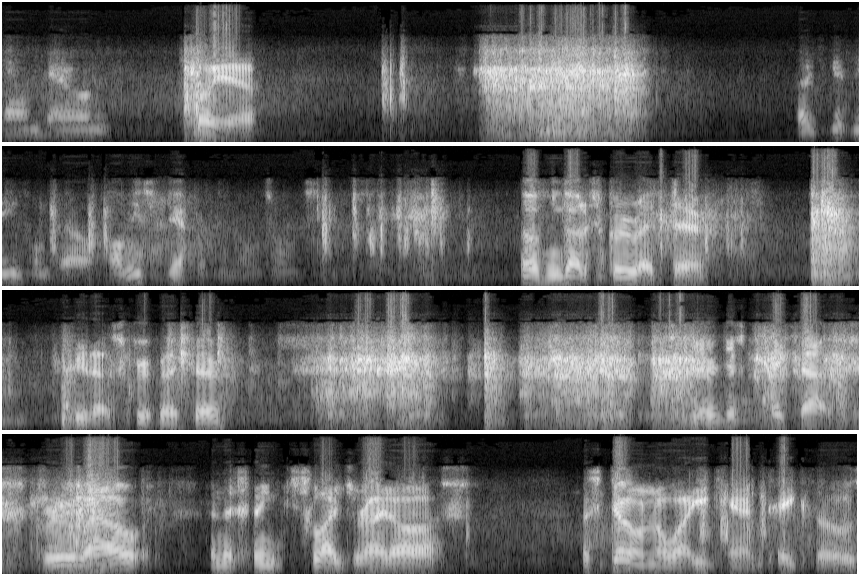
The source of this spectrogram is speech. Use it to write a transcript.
Calm down. Oh yeah. How'd you get these ones out? Oh, these are different than those ones. Oh, you got a screw right there. See that screw right there? You just take that screw out, and this thing slides right off. I still don't know why you can't take those.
